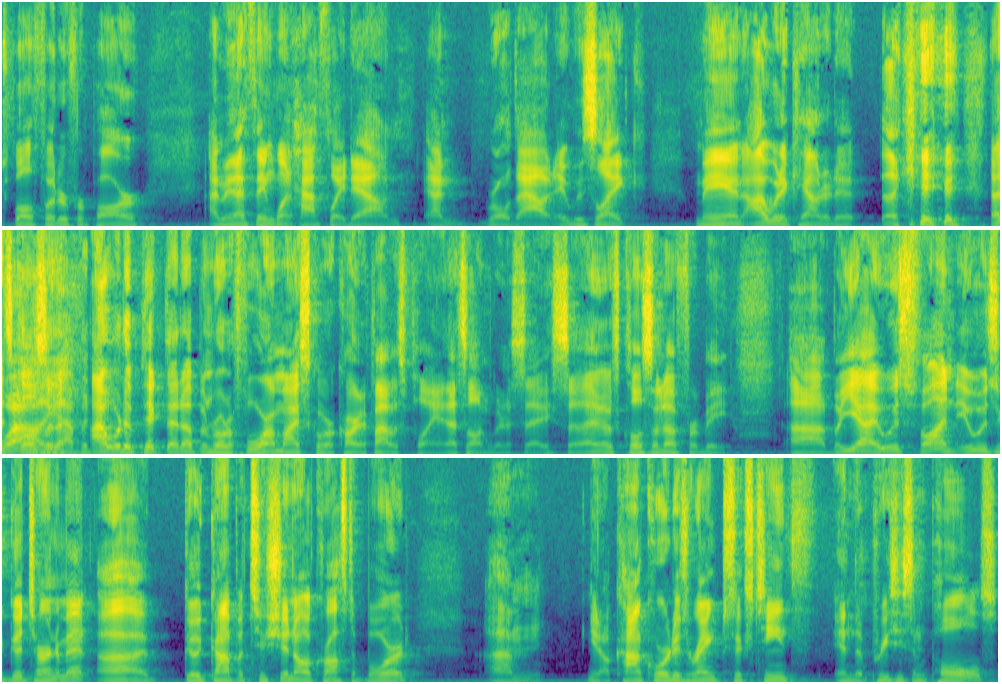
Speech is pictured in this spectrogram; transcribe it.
twelve footer for par. I mean, that thing went halfway down and rolled out. It was like. Man, I would have counted it. Like that's Well, close yeah, enough. I would have picked that up and wrote a four on my scorecard if I was playing. That's all I'm going to say. So that was close enough for me. Uh, but yeah, it was fun. It was a good tournament. Uh, good competition all across the board. Um, you know, Concord is ranked 16th in the preseason polls,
